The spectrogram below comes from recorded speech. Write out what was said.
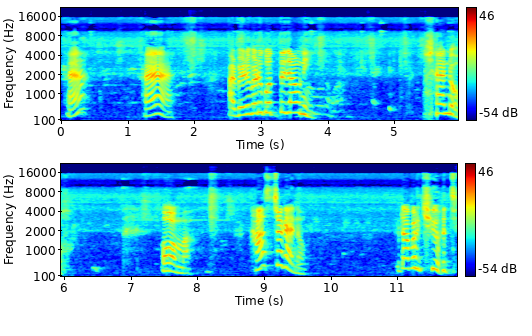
হ্যাঁ? হ্যাঁ? আর বেরু বেরু করতে যাওনি? কেন? ও মাম্মা হাসছো কেন? এটা আবার কি হচ্ছে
